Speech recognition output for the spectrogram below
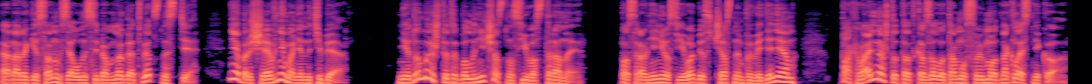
Арараги-сан взял на себя много ответственности, не обращая внимания на тебя. Не думаю, что это было нечестно с его стороны. По сравнению с его бесчестным поведением, похвально, что ты отказала тому своему однокласснику»,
